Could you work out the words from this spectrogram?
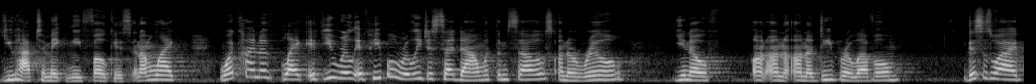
you have to make me focus. And I'm like, what kind of like if you really if people really just sat down with themselves on a real, you know, on on on a deeper level, this is why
